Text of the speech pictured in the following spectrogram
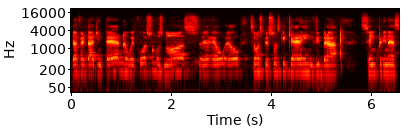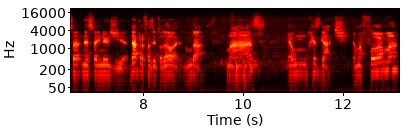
da verdade interna. O ECO somos nós, é, é, é são as pessoas que querem vibrar sempre nessa, nessa energia. Dá para fazer toda hora? Não dá. Mas é um resgate, é uma forma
